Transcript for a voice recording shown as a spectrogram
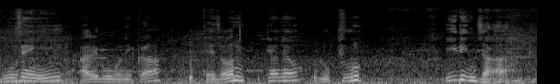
동생이 알고 보니까 대전 현역 루프 1인자.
